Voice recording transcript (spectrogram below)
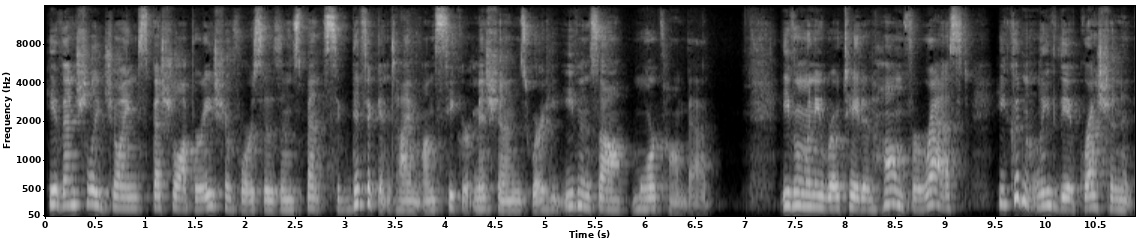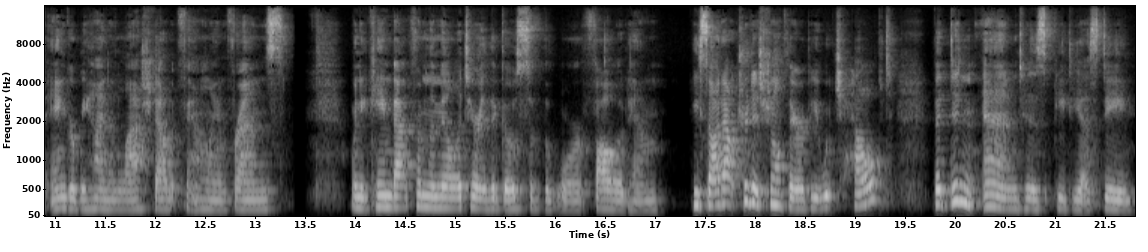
He eventually joined Special Operation Forces and spent significant time on secret missions where he even saw more combat. Even when he rotated home for rest, he couldn't leave the aggression and anger behind and lashed out at family and friends. When he came back from the military, the ghosts of the war followed him. He sought out traditional therapy, which helped but didn't end his PTSD.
